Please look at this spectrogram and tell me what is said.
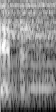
7th.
